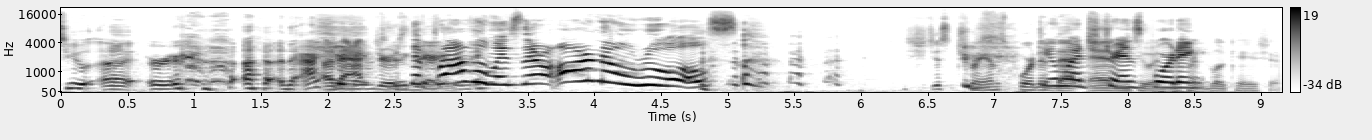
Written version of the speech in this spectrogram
to a or an actor. An name actor's to the character problem is there are no rules. She just transported Too that much N transporting. to a location.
